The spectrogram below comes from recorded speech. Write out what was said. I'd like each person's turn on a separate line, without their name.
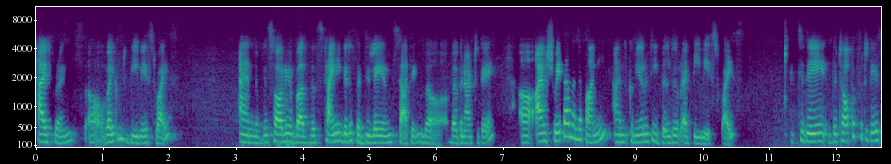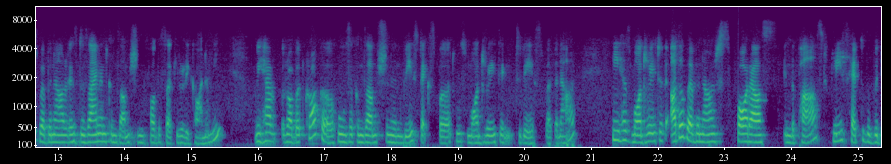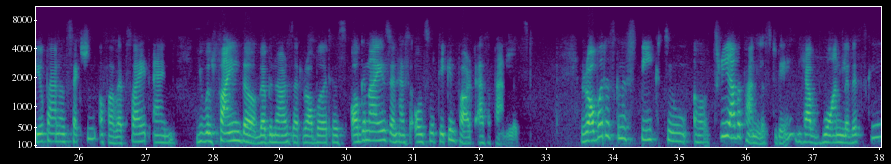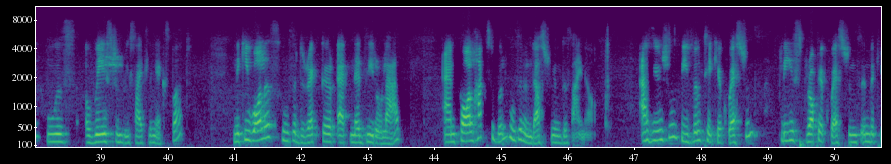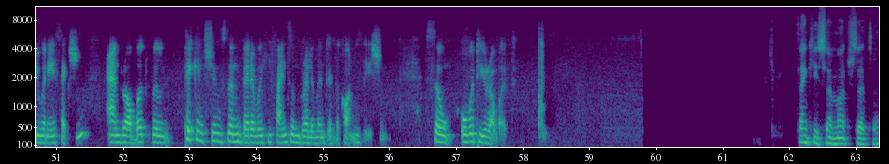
Hi, friends. Uh, welcome to Be Waste Wise. And we're sorry about this tiny bit of a delay in starting the webinar today. Uh, I'm Shweta Dandapani. I'm the community builder at Be Waste Wise. Today, the topic for today's webinar is design and consumption for the circular economy. We have Robert Crocker, who's a consumption and waste expert who's moderating today's webinar. He has moderated other webinars for us in the past. Please head to the video panel section of our website and you will find the webinars that Robert has organized and has also taken part as a panelist. Robert is going to speak to uh, three other panelists today. We have Vaughan Levitzke, who is a waste and recycling expert, Nikki Wallace, who's a director at Net Zero Lab, and Paul Huxtable, who's an industrial designer. As usual, we will take your questions. Please drop your questions in the Q&A section, and Robert will pick and choose them wherever he finds them relevant in the conversation. So over to you, Robert.
Thank you so much, Shweta.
